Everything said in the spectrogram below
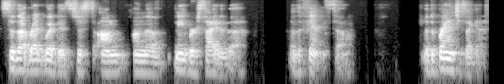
so that redwood is just on on the neighbor side of the of the fence. So, or the branches, I guess.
